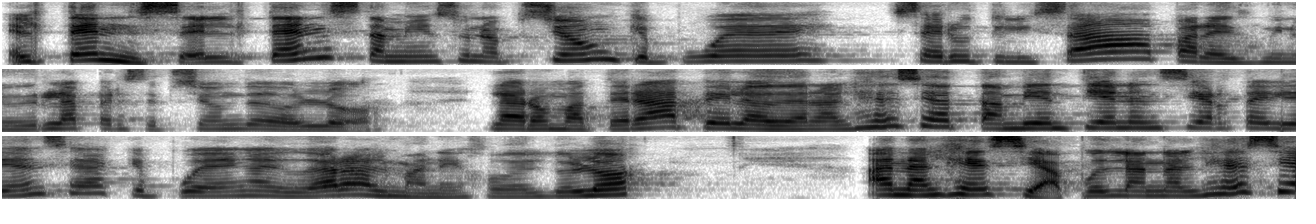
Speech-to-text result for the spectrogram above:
El TENS, el TENS también es una opción que puede ser utilizada para disminuir la percepción de dolor. La aromaterapia y la analgesia también tienen cierta evidencia que pueden ayudar al manejo del dolor. Analgesia, pues la analgesia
